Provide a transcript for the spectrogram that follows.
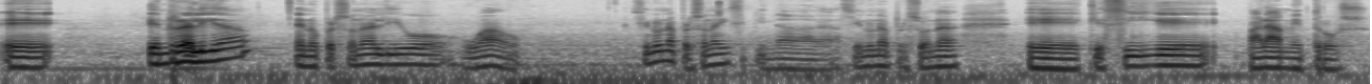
Eh, en realidad, en lo personal digo, wow, siendo una persona disciplinada, siendo una persona eh, que sigue parámetros,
